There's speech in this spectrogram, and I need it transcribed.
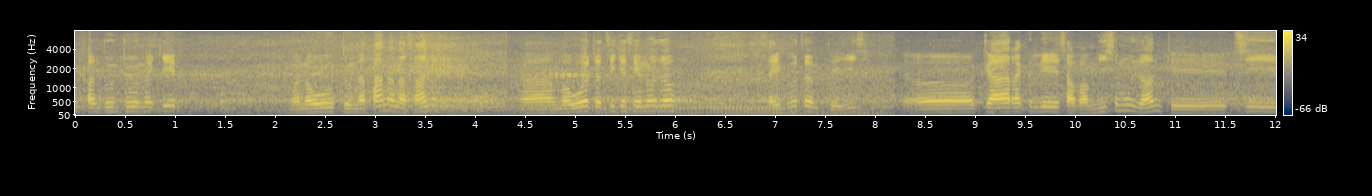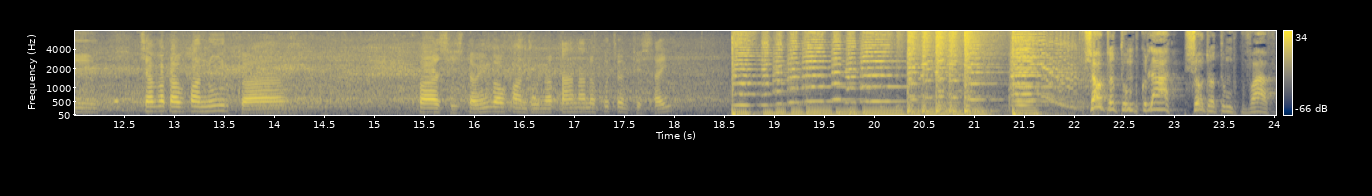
mifandondona kely manao dona tanana zany e aa mba ohatra tsika sy enao zao zay fotsiny de izy. Aa ka arakle zava misy moa zany de. tsy tsy afaka mifanoroka fa juste hoe mba mifandona tanana fotsiny dia zay. Misaotra tompokolahy, misaotra tompokovavy.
